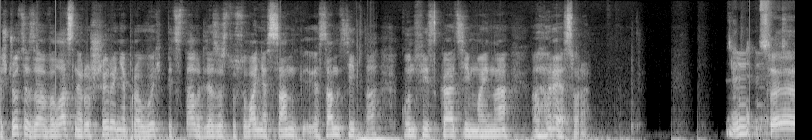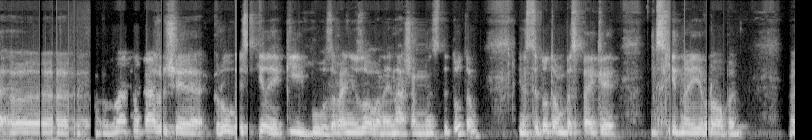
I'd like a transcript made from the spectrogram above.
Що це за власне розширення правових підстав для застосування сан- санкцій та конфіскації майна агресора? Ну, Це, е, власне кажучи, круглий стіл, який був зорганізований нашим інститутом, інститутом безпеки Східної Європи. Е,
